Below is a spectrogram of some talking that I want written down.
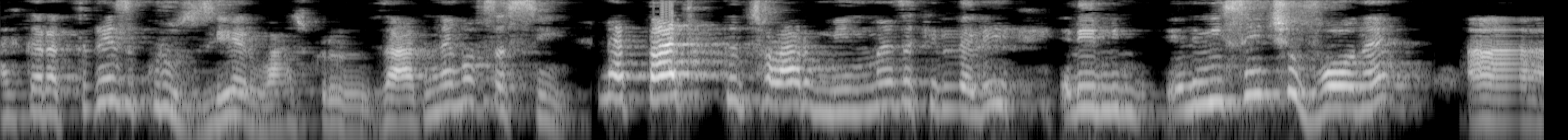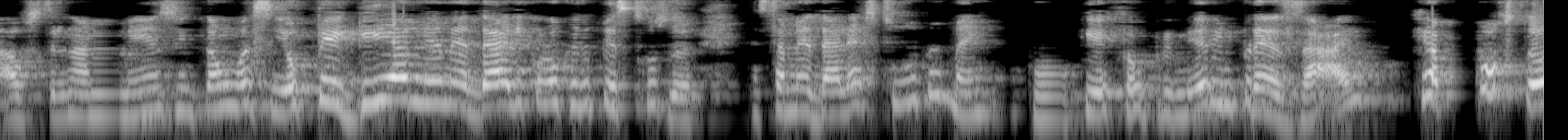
acho que era 13 cruzeiros, acho, cruzado, um negócio assim. Metade do salário mínimo, mas aquilo ali, ele, ele me incentivou, né? A, aos treinamentos. Então, assim, eu peguei a minha medalha e coloquei no pescoço. Essa medalha é sua também, porque foi o primeiro empresário que apostou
